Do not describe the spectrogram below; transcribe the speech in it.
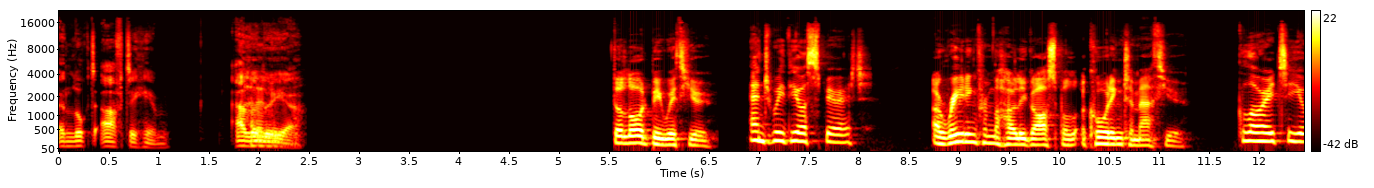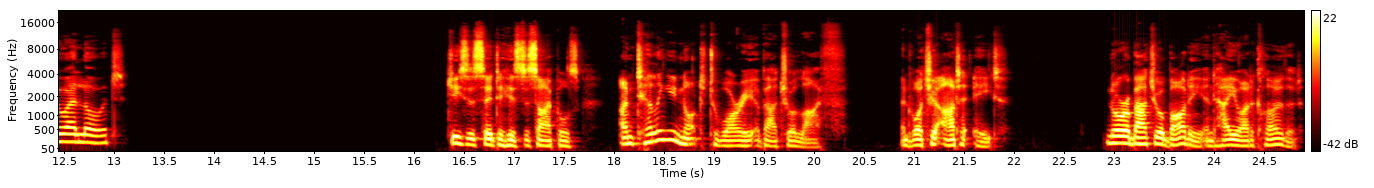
and looked after him. Alleluia. Alleluia. The Lord be with you. And with your spirit. A reading from the Holy Gospel according to Matthew. Glory to you, O Lord. Jesus said to his disciples, I'm telling you not to worry about your life and what you are to eat, nor about your body and how you are to clothe it.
